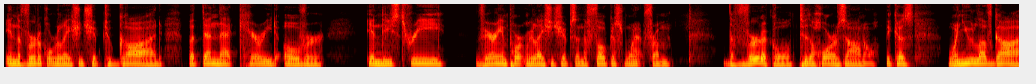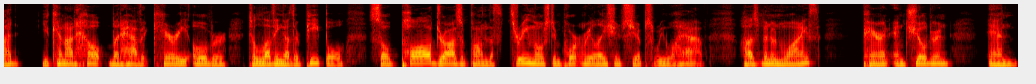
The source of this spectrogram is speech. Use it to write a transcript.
in the vertical relationship to God, but then that carried over in these three very important relationships, and the focus went from the vertical to the horizontal because when you love God, you cannot help but have it carry over to loving other people. So, Paul draws upon the three most important relationships we will have husband and wife, parent and children, and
